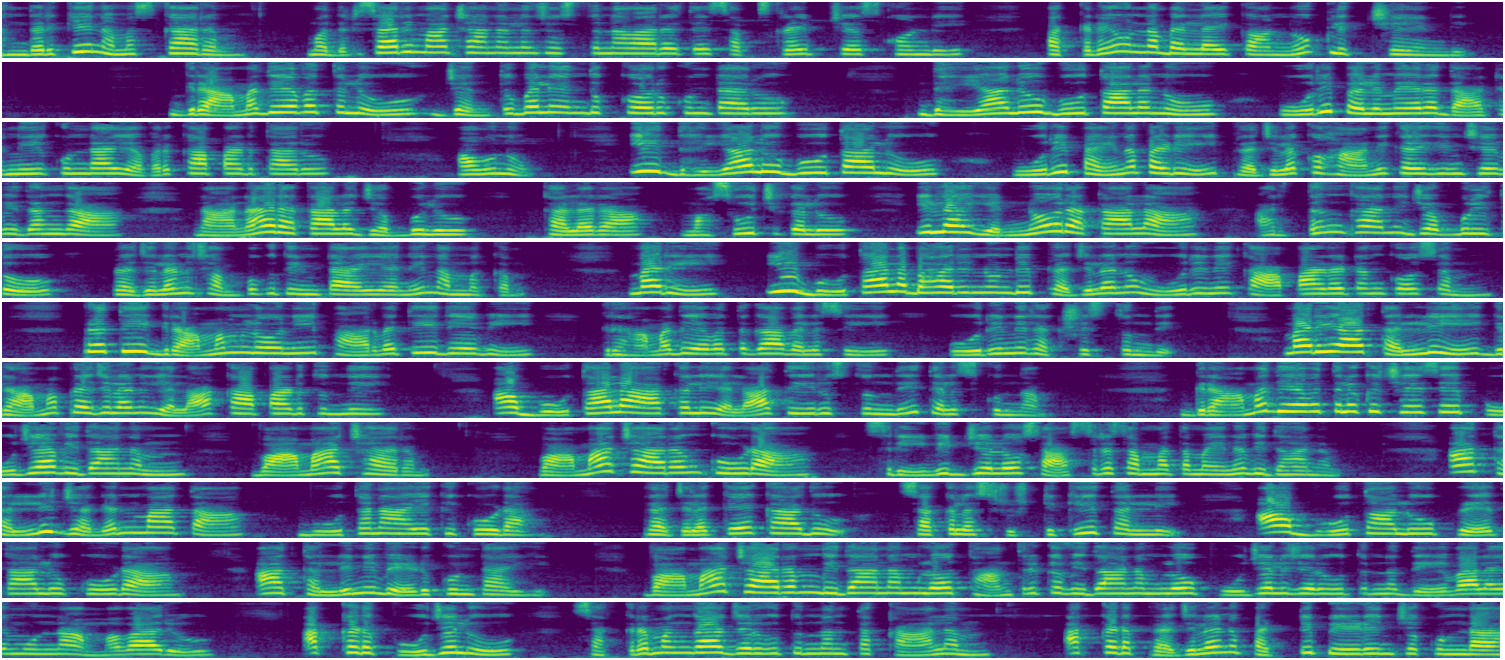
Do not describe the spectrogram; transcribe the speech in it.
అందరికీ నమస్కారం. మొదటిసారి మా ఛానల్ని చూస్తున్న వారైతే సబ్స్క్రైబ్ చేసుకోండి. పక్కనే ఉన్న బెల్ ఐకాన్ను క్లిక్ చేయండి. గ్రామ దేవతలు జంతుబలి ఎందుకు కోరుకుంటారు? దయ్యాలు భూతాలను ఊరి పొలిమేర దాటనీయకుండా ఎవరు కాపాడతారు? అవును ఈ దయ్యాలు భూతాలు ఊరి పైన పడి ప్రజలకు హాని కలిగించే విధంగా నానా రకాల జబ్బులు కలరా మసూచికలు ఇలా ఎన్నో రకాల అర్థం కాని జబ్బులతో ప్రజలను చంపుకు తింటాయి అని నమ్మకం. మరి ఈ భూతాల బారి నుండి ప్రజలను ఊరిని కాపాడటం కోసం ప్రతి గ్రామంలోని పార్వతీదేవి గ్రామదేవతగా వెలసి ఊరిని రక్షిస్తుంది. మరి ఆ తల్లి గ్రామ ప్రజలను ఎలా కాపాడుతుంది? ఆ భూతాల ఆకలి ఎలా తీరుస్తుంది తెలుసుకుందాం. గ్రామ దేవతలకు చేసే పూజా విధానం వామాచారం. వామాచారం కూడా శ్రీ విద్యలో శాస్త్రసమ్మతమైన విధానం. ఆ తల్లి జగన్మాత భూతనాయకి కూడా. ప్రజలకే కాదు సకల సృష్టికి తల్లి. ఆ భూతాలు ప్రేతాలు కూడా ఆ తల్లిని వేడుకుంటాయి. వామాచారం విధానంలో తాంత్రిక విధానంలో పూజలు జరుగుతున్న దేవాలయం ఉన్న అమ్మవారు అక్కడ పూజలు సక్రమంగా జరుగుతున్నంత కాలం అక్కడ ప్రజలను పట్టి పీడించకుండా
